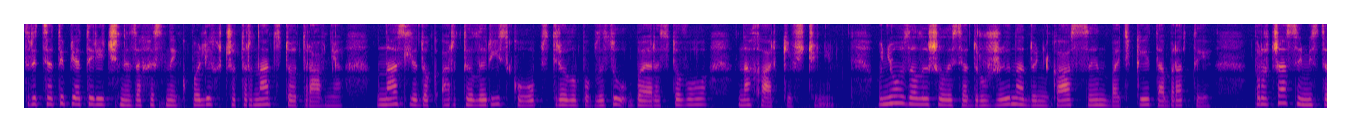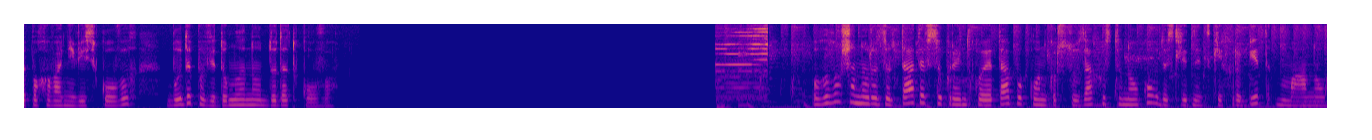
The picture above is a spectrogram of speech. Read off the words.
35-річний захисник поліг 14 травня внаслідок артилерійського обстрілу поблизу Берестового на Харківщині. У нього залишилися дружина, донька, син, батьки та брати. Про час і місце поховання військових буде повідомлено додатково. Оголошено результати всеукраїнського етапу конкурсу захисту науково-дослідницьких робіт МАНУ.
